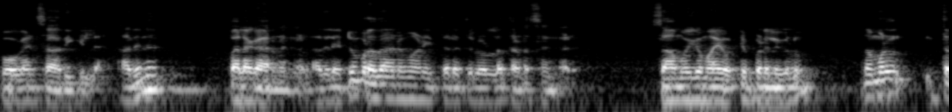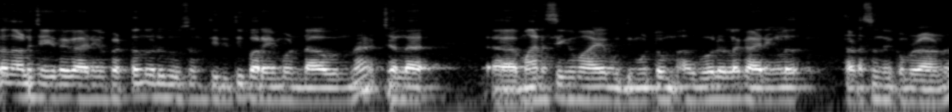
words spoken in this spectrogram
പോകാൻ സാധിക്കില്ല. അതിന് പല കാരണങ്ങൾ. അതിൽ ഏറ്റവും പ്രധാനമാണ് ഇത്തരത്തിലുള്ള തടസ്സങ്ങൾ. സാമൂഹികമായ ഒറ്റപ്പെടലുകളും നമ്മൾ ഇത്ര നാൾ ചെയ്ത കാര്യങ്ങൾ പെട്ടെന്ന് ഒരു ദിവസം തിരുത്തി പറയുമ്പോൾ ഉണ്ടാവുന്ന ചില മാനസികമായ ബുദ്ധിമുട്ടും അതുപോലെയുള്ള കാര്യങ്ങൾ തടസ്സം നിൽക്കുമ്പോഴാണ്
